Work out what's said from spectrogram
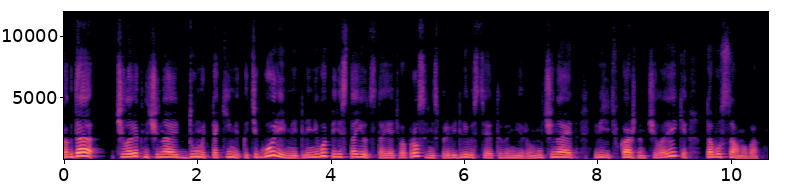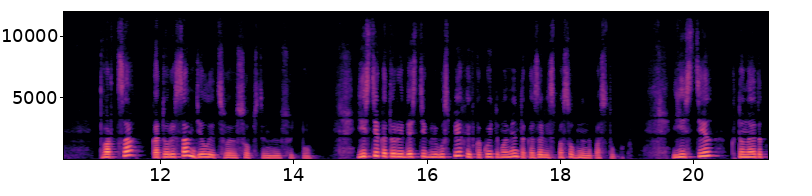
Когда человек начинает думать такими категориями, для него перестает стоять вопрос о несправедливости этого мира. Он начинает видеть в каждом человеке того самого Творца, который сам делает свою собственную судьбу. Есть те, которые достигли успеха и в какой-то момент оказались способны на поступок. Есть те, кто на этот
